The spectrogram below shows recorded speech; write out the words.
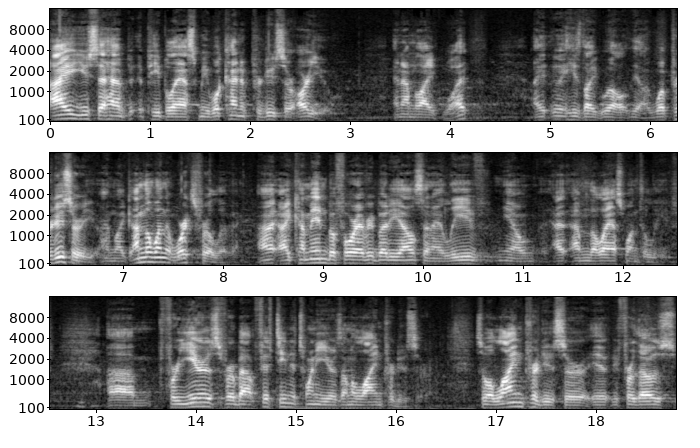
I used to have people ask me, what kind of producer are you? And I'm like, what? I, he's like, well, yeah, what producer are you? I'm like, I'm the one that works for a living. I, I come in before everybody else and I leave, you know, I, I'm the last one to leave. Um, for years, for about 15 to 20 years, I'm a line producer. So a line producer, for those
